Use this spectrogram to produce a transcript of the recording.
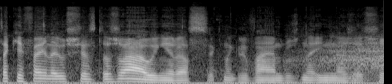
Takie fajle już się zdarzały nieraz, jak nagrywałem różne inne rzeczy.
